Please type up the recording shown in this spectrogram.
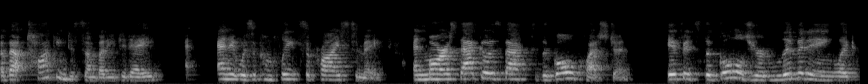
about talking to somebody today, and it was a complete surprise to me. And Morris, that goes back to the goal question if it's the goals, you're limiting, like,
